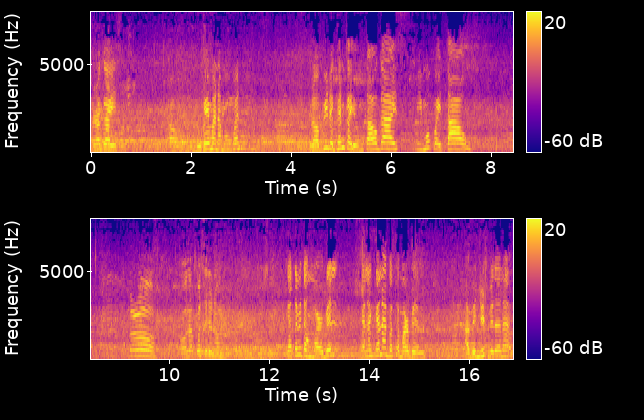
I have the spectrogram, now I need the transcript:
Tara guys. Oh, dugay man among man. Grabe, daghan kayong tao, guys. Imo pa'y tao. Pero, wala pa sila nung... Katawit ang Marvel. Kanag-kanag ba sa Marvel? Avengers bita na,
